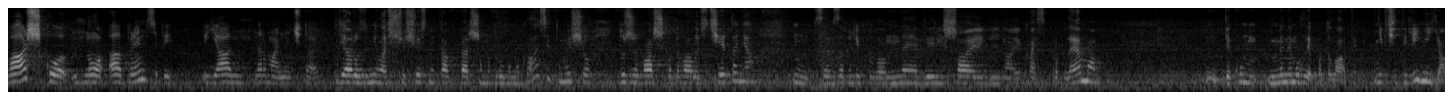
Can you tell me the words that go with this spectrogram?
важко, ну, а в принципі я нормально читаю. Я розуміла, що щось не так в першому другому класі, тому що дуже важко давалось читання. Ну, це взагалі була невирішальна якась проблема, яку ми не могли подолати. Ні вчителі, ні я.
